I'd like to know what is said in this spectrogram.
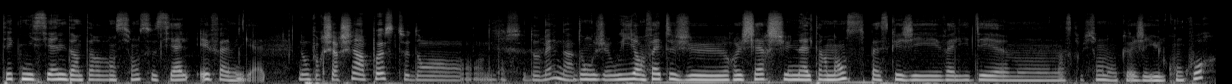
technicienne d'intervention sociale et familiale. Donc, vous recherchez un poste dans, dans ce domaine Donc je- oui, en fait, je recherche une alternance parce que j'ai validé euh, mon inscription, donc euh, j'ai eu le concours.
